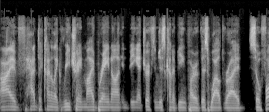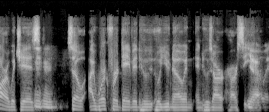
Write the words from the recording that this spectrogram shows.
i've had to kind of like retrain my brain on in being at drift and just kind of being part of this wild ride so far which is mm-hmm. so i work for david who who you know and, and who's our our ceo yeah. and,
